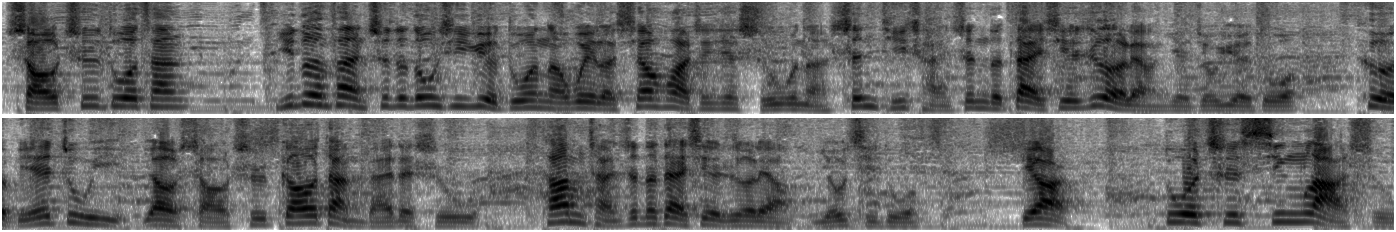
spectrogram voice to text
少吃多餐，一顿饭吃的东西越多呢，为了消化这些食物呢，身体产生的代谢热量也就越多。特别注意要少吃高蛋白的食物，它们产生的代谢热量尤其多。第二，多吃辛辣食物。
